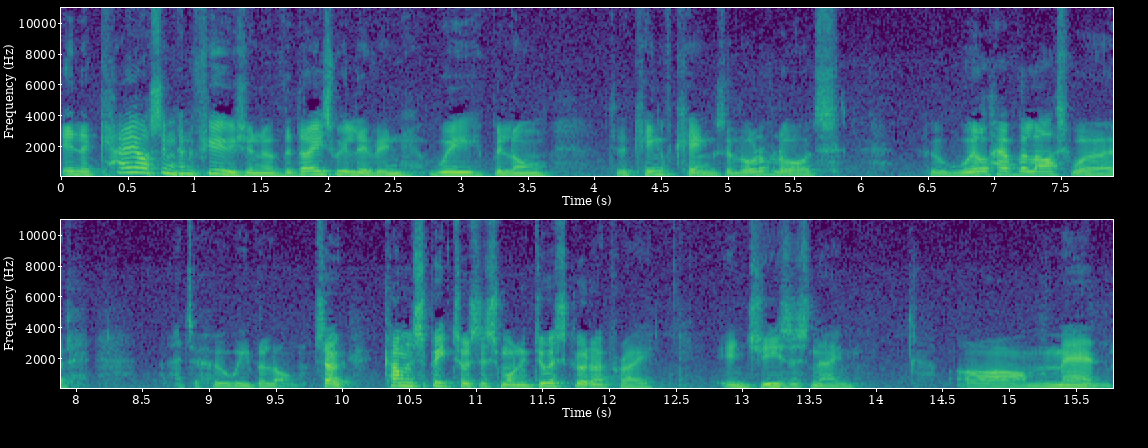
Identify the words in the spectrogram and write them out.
in the chaos and confusion of the days we live in. We belong to the King of Kings, the Lord of Lords, who will have the last word and to who we belong. So come and speak to us this morning. Do us good, I pray. In Jesus' name, Amen.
